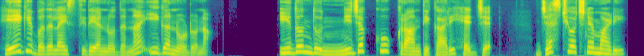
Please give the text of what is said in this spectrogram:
ಹೇಗೆ ಬದಲಾಯಿಸ್ತಿದೆ ಅನ್ನೋದನ್ನ ಈಗ ನೋಡೋಣ. ಇದೊಂದು ನಿಜಕ್ಕೂ ಕ್ರಾಂತಿಕಾರಿ ಹೆಜ್ಜೆ. ಜಸ್ಟ್ ಯೋಚನೆ ಮಾಡಿ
